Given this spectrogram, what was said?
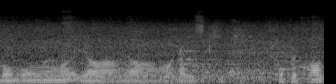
Bonbons, il y a, regarder ce qu'on peut prendre.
